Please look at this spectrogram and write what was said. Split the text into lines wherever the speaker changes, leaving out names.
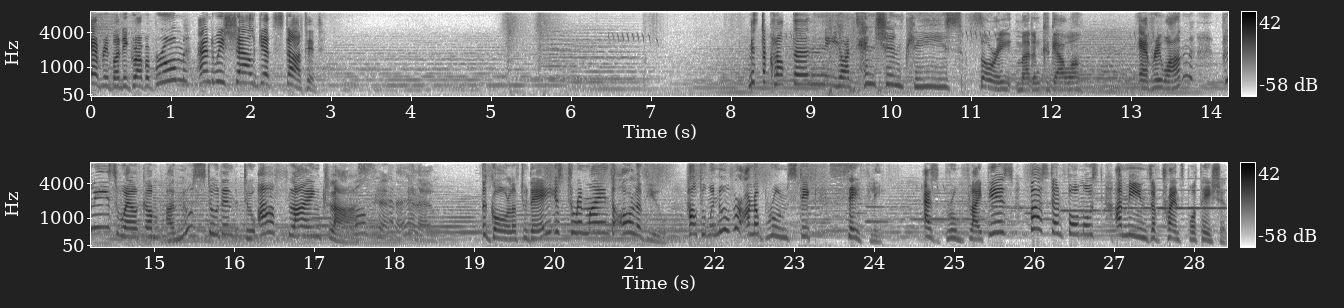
Everybody grab a broom, and we shall get started. Mr. Clopton, your attention, please.
Sorry, Madam Kogawa.
Everyone, please welcome a new student to our flying class.
Welcome.
Hello. The goal of today is to remind all of you how to maneuver on a broomstick safely. As broom flight is, first and foremost, a means of transportation.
